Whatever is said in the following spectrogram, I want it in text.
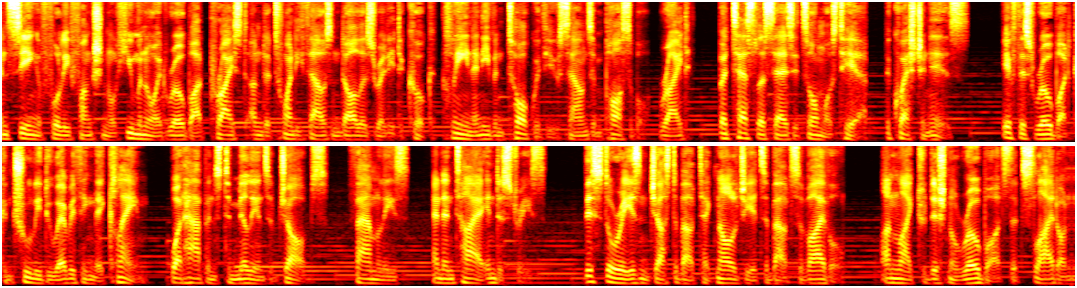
and seeing a fully functional humanoid robot priced under $20,000 ready to cook, clean and even talk with you sounds impossible, right? But Tesla says it's almost here. The question is, if this robot can truly do everything they claim, what happens to millions of jobs, families, and entire industries. This story isn't just about technology, it's about survival. Unlike traditional robots that slide on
